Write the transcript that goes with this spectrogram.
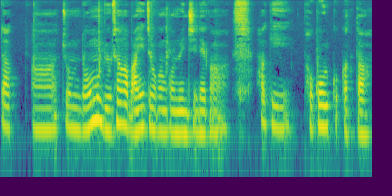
딱 아, 좀 너무 묘사가 많이 들어간 건 왠지 내가 하기 버거울 것 같다.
